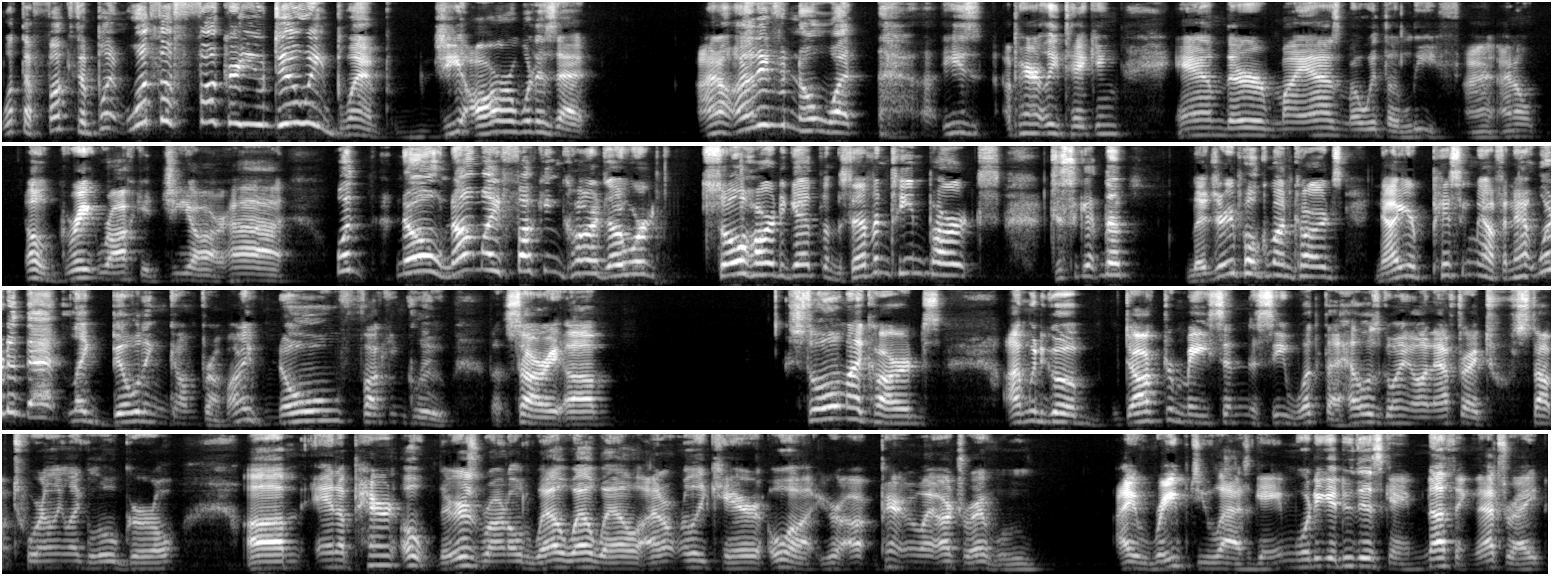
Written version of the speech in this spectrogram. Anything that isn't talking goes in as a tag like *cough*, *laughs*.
what the fuck? The blimp? What the fuck are you doing, blimp? Gr? What is that? I don't. I don't even know what *sighs* he's apparently taking, and they're miasma with a leaf. I, I don't. Oh, great rocket, gr. Uh, what? No, not my fucking cards. I worked so hard to get them. 17 parts just to get the legendary Pokemon cards. Now you're pissing me off. And how, where did that like building come from? I have no fucking clue. But sorry, um, stole my cards. I'm gonna go Dr. Mason to see what the hell is going on after I stop twirling like a little girl. Um, and apparent. Oh, there's Ronald. Well, well, well. I don't really care. Oh, uh, you're uh, apparently my arch rival. I raped you last game. What are you gonna do this game? Nothing. That's right.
